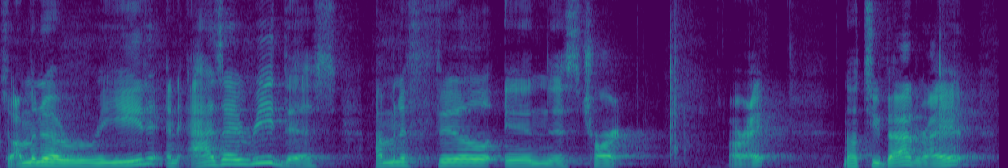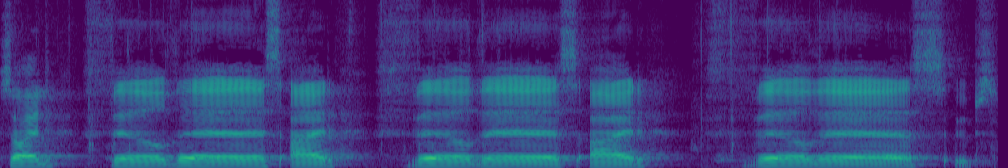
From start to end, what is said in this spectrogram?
So I'm going to read, and as I read this, I'm going to fill in this chart. All right. Not too bad, right? So I'd fill this, I'd fill this, I'd fill this. Oops.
